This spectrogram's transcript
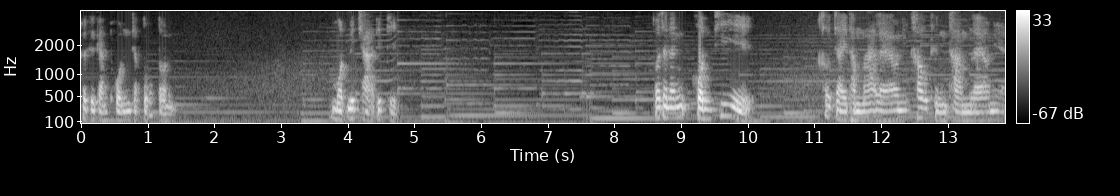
ก็คือการพ้นจากตัวตน หมดมิจฉาทิฏฐิเพราะฉะนั้นคนที่เข้าใจธรรมะแล้วนี่เข้าถึงธรรมแล้วเนี่ย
